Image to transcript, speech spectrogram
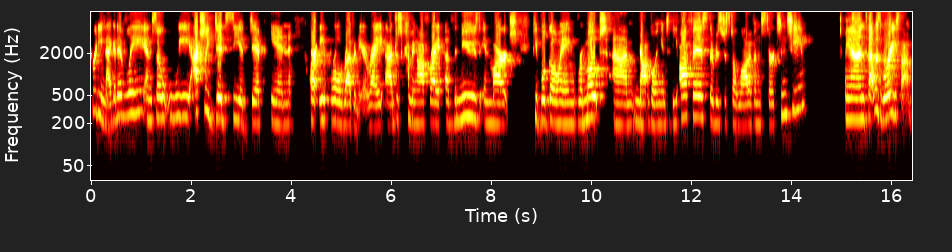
pretty negatively. And so we actually did see a dip in our April revenue, right? I'm just coming off right of the news in March people going remote, um, not going into the office. There was just a lot of uncertainty. And that was worrisome.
